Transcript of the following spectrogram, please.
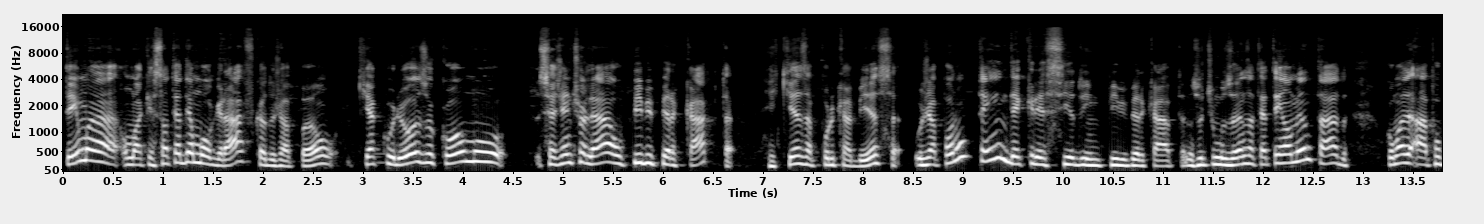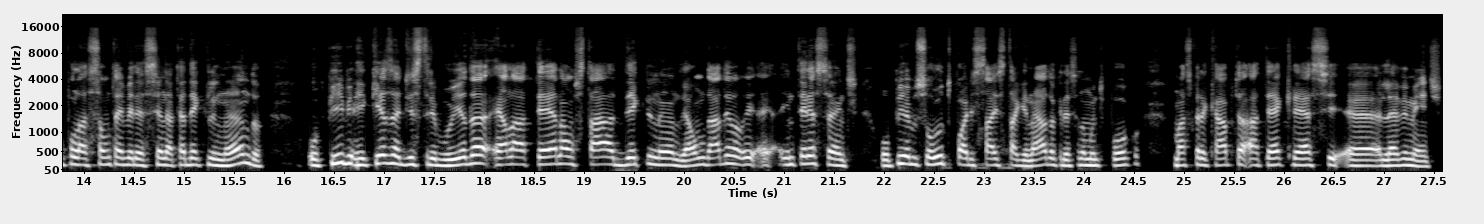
Tem uma, uma questão até demográfica do Japão que é curioso como, se a gente olhar o PIB per capita, riqueza por cabeça, o Japão não tem decrescido em PIB per capita. Nos últimos anos até tem aumentado. Como a, a população está envelhecendo, até declinando, o PIB, riqueza distribuída, ela até não está declinando. É um dado é, é, interessante. O PIB absoluto pode estar estagnado, crescendo muito pouco, mas per capita até cresce é, levemente.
